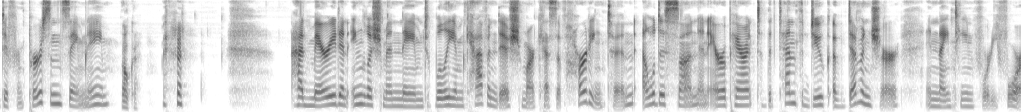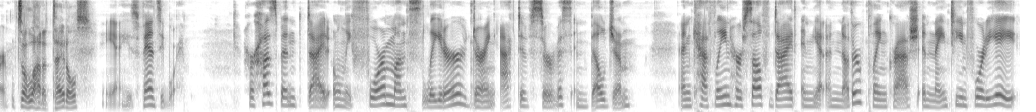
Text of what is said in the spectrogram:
different person, same name. Okay. Had married an Englishman named William Cavendish, Marquess of Hartington, eldest son and heir apparent to the 10th Duke of Devonshire in 1944. It's a lot of titles. Yeah, he's a fancy boy. Her husband died only four months later during active service in Belgium, and Kathleen herself died in yet another plane crash in 1948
